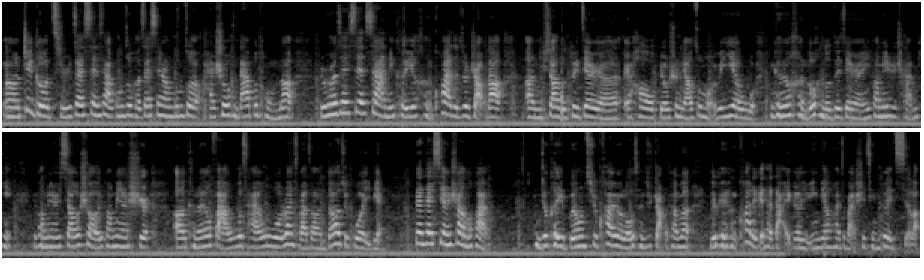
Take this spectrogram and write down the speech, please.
嗯，这个其实在线下工作和在线上工作还是有很大不同的。比如说在线下，你可以很快的就找到呃你需要的对接人，然后比如说你要做某一个业务，你可能有很多很多对接人，一方面是产品，一方面是销售，一方面是呃可能有法务、财务，乱七八糟，你都要去过一遍。但在线上的话，你就可以不用去跨越楼层去找他们，你就可以很快的给他打一个语音电话就把事情对齐了。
